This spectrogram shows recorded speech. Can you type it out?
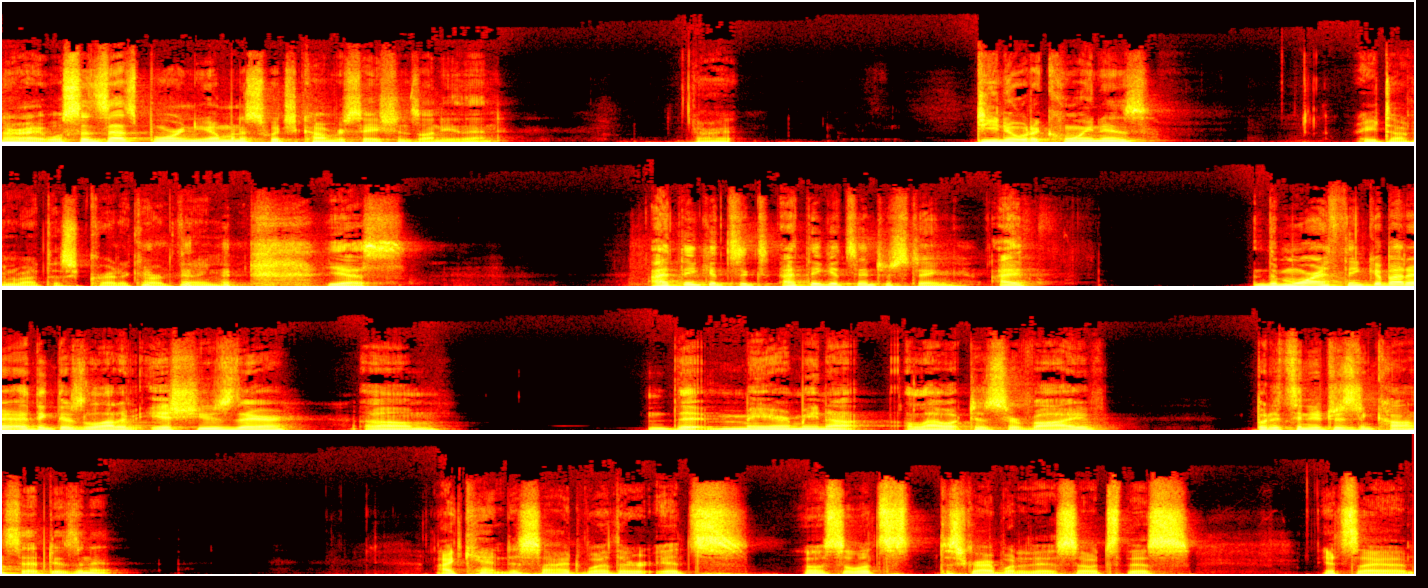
All right. Well, since that's boring you, I'm going to switch conversations on you then. All right. Do you know what a coin is? Are you talking about this credit card thing? Yes. I think it's I think it's interesting. I the more I think about it, I think there's a lot of issues there um, that may or may not allow it to survive. But it's an interesting concept, isn't it? I can't decide whether it's. Oh, so let's describe what it is. So it's this. It's a.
